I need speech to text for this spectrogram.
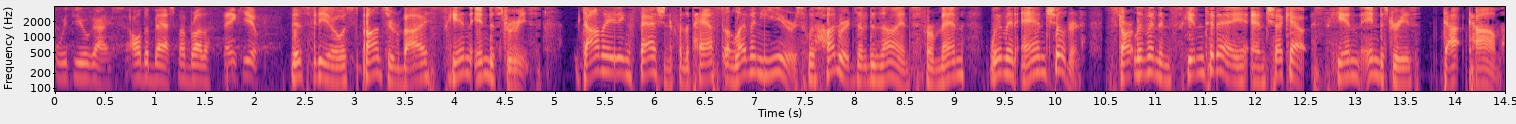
with you guys. All the best, my brother. Thank you. This video is sponsored by Skin Industries, dominating fashion for the past 11 years with hundreds of designs for men, women, and children. Start living in skin today and check out skinindustries.com.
